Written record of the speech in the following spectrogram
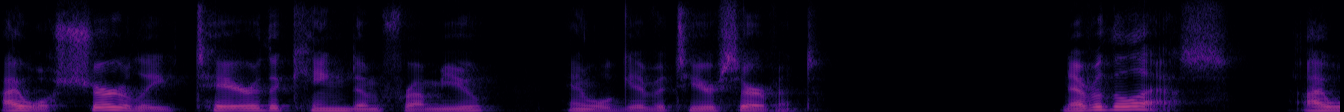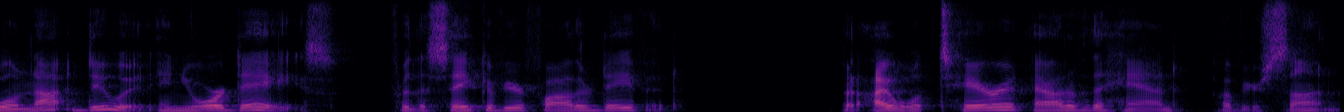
I will surely tear the kingdom from you, and will give it to your servant. Nevertheless, I will not do it in your days, for the sake of your father David but I will tear it out of the hand of your son.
